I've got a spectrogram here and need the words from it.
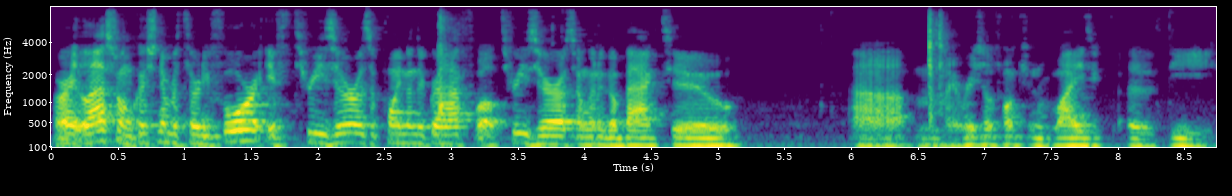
All right, last one, question number 34. If 3, 0 is a point on the graph, well, 3, 0, so I'm going to go back to uh, my original function, y is uh, the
